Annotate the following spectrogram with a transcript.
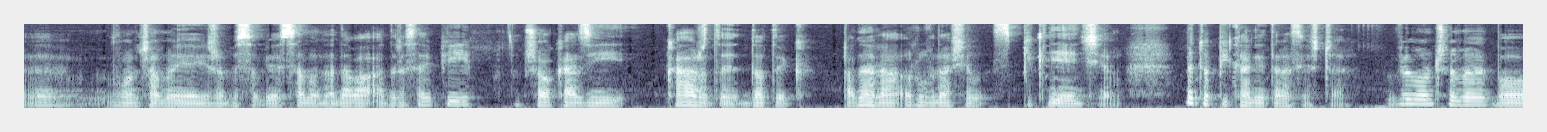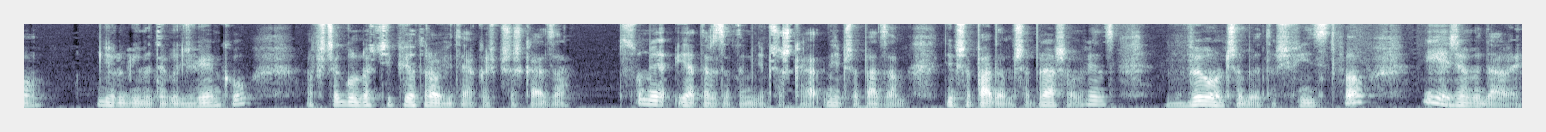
yy, włączamy jej, żeby sobie sama nadała adres IP. Przy okazji każdy dotyk panela równa się z piknięciem. My to pikanie teraz jeszcze wyłączymy, bo nie lubimy tego dźwięku, a w szczególności Piotrowi to jakoś przeszkadza. W sumie ja też za tym nie, nie przepadam, nie przepadam, przepraszam, więc wyłączymy to świństwo i jedziemy dalej.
